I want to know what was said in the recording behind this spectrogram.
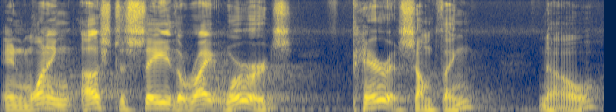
and wanting us to say the right words, parrot something. No.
